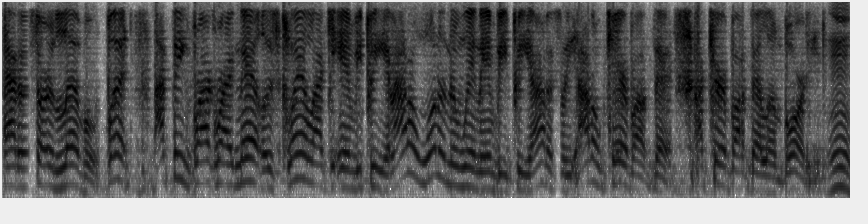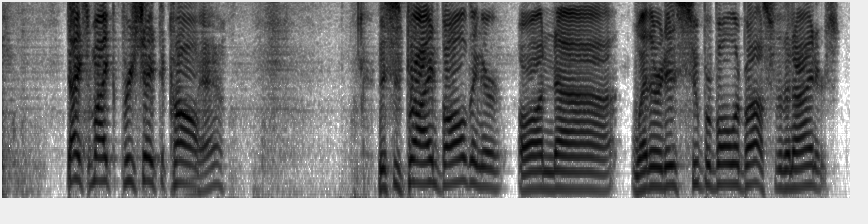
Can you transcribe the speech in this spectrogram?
at a certain level. But I think Brock right now is playing like an MVP, and I don't want him to win MVP. Honestly, I don't care about that. I care about that Lombardi. Mm. Thanks, Mike. Appreciate the call. Yeah. This is Brian Baldinger on uh, whether it is Super Bowl or bust for the Niners.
